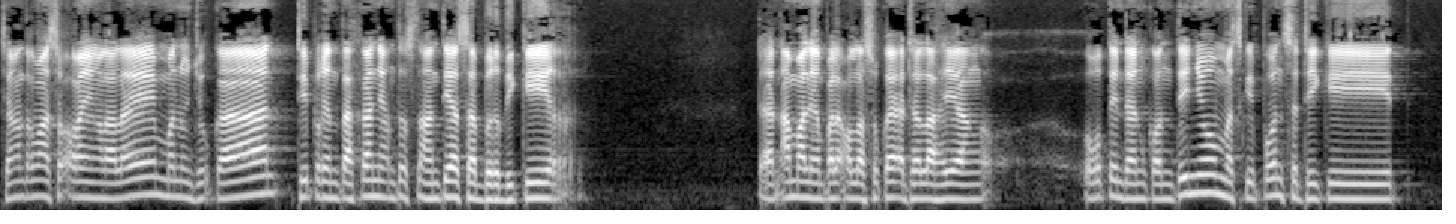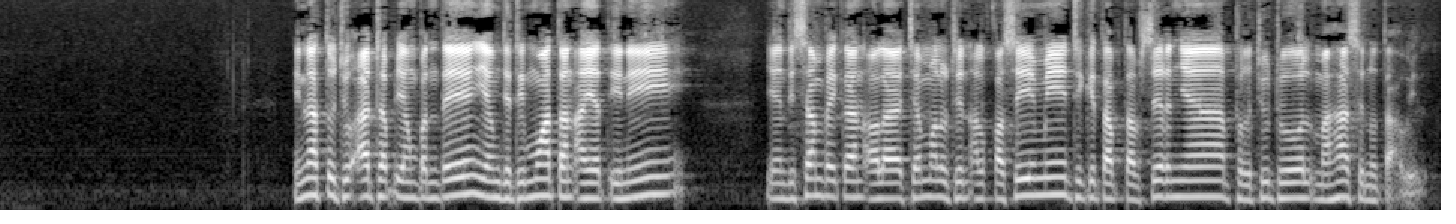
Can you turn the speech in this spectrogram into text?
jangan termasuk orang yang lalai menunjukkan diperintahkannya untuk senantiasa berzikir. Dan amal yang paling Allah sukai adalah yang rutin dan kontinu meskipun sedikit. Inilah tujuh adab yang penting yang menjadi muatan ayat ini yang disampaikan oleh Jamaluddin Al-Qasimi di kitab tafsirnya berjudul Mahasinu Ta'wil.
